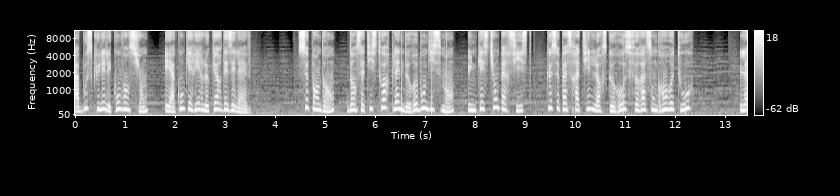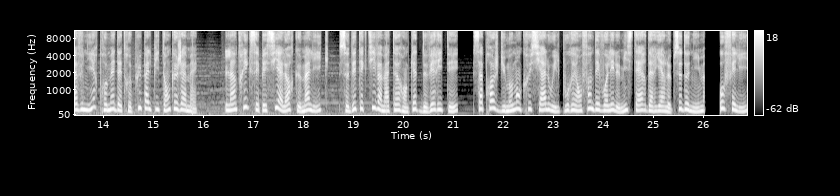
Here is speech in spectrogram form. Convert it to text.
à bousculer les conventions, et à conquérir le cœur des élèves. Cependant, dans cette histoire pleine de rebondissements, une question persiste, que se passera-t-il lorsque Rose fera son grand retour? L'avenir promet d'être plus palpitant que jamais. L'intrigue s'épaissit alors que Malik, ce détective amateur en quête de vérité, s'approche du moment crucial où il pourrait enfin dévoiler le mystère derrière le pseudonyme, Ophélie,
